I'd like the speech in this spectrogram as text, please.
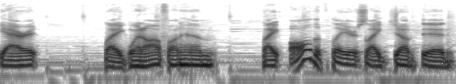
Garrett like went off on him, like all the players like jumped in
